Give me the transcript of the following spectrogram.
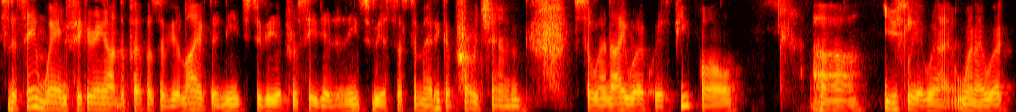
So the same way in figuring out the purpose of your life, there needs to be a procedure, there needs to be a systematic approach. And so when I work with people, uh, usually when I, when I work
